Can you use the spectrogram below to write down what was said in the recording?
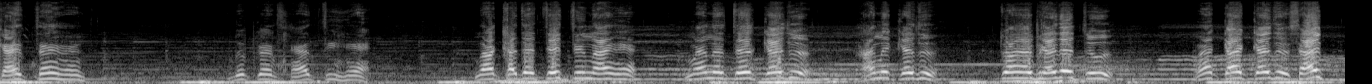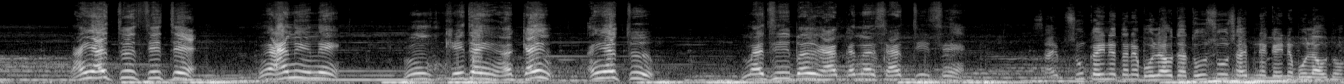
કાંઈ થાય हैं दुख खाती है ना खदे चेत नहीं है मैंने ते कह दू हमें कह दू तो हमें भेजे तू मैं क्या कह दू साहब અહીંયા તું સીતે આની નહીં હું ખીજાઈ કઈ અહીંયા તું મારી બહુ આપના સાથી છે સાહેબ શું કહીને તને બોલાવતા તું શું સાહેબને કહીને બોલાવતો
